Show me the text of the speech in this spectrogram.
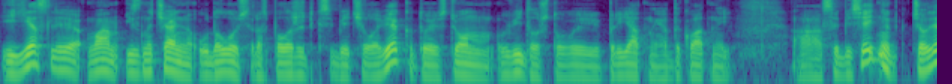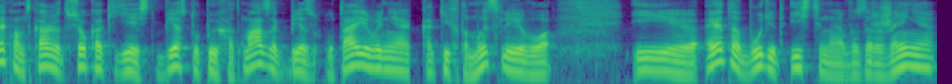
И если вам изначально удалось расположить к себе человека, то есть он увидел, что вы приятный, адекватный а, собеседник, человек вам скажет все как есть, без тупых отмазок, без утаивания каких-то мыслей его. И это будет истинное возражение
